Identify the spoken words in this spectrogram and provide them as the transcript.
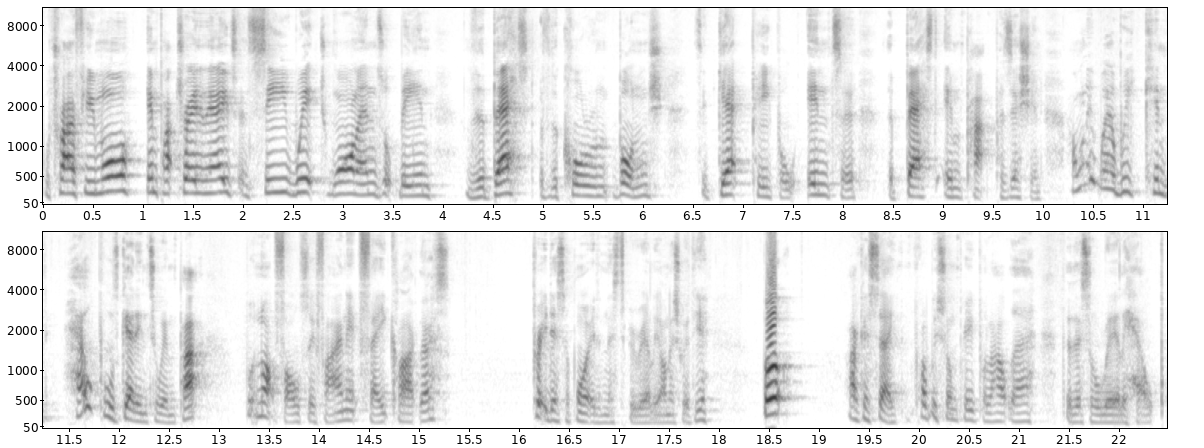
we'll try a few more impact training aids and see which one ends up being the best of the current bunch to get people into the best impact position. I want it where we can help us get into impact, but not falsifying it fake like this. Pretty disappointed in this, to be really honest with you. But, like I say, probably some people out there that this will really help.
